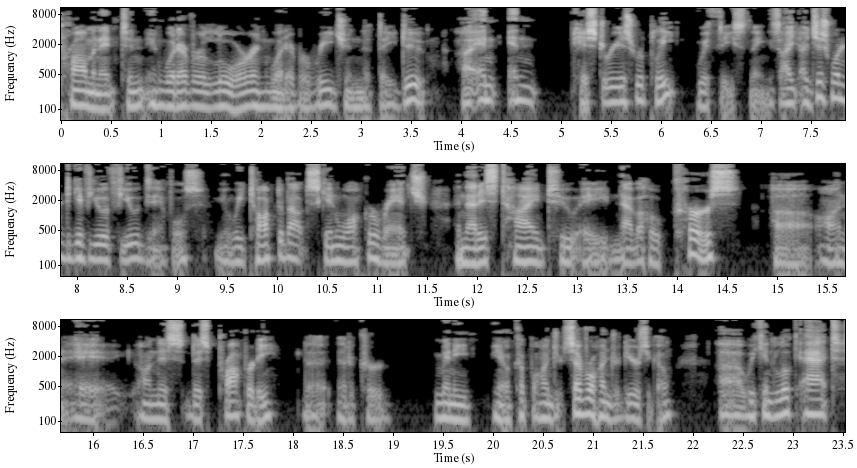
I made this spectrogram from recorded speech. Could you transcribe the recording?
prominent in, in whatever lore and whatever region that they do. Uh, and and history is replete with these things. I, I, just wanted to give you a few examples. You know, we talked about Skinwalker Ranch, and that is tied to a Navajo curse uh, on a on this this property that, that occurred many you know a couple hundred several hundred years ago. Uh, we can look at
